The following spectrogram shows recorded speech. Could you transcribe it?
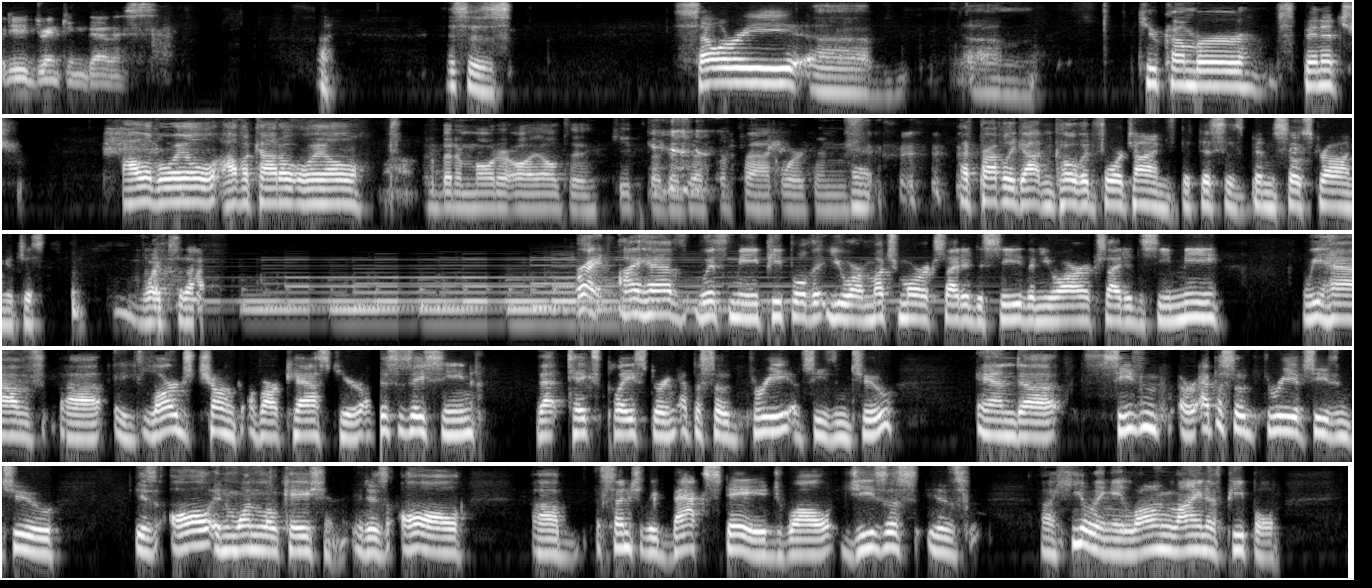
What are you drinking, Dennis? This is celery, uh, um, cucumber, spinach, olive oil, avocado oil. Wow. A bit of motor oil to keep the digestive tract working. Yeah. I've probably gotten COVID four times, but this has been so strong it just wipes it out. All right, I have with me people that you are much more excited to see than you are excited to see me. We have uh, a large chunk of our cast here. This is a scene that takes place during episode three of season two, and uh, season or episode three of season two is all in one location. It is all uh, essentially backstage while Jesus is uh, healing a long line of people,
